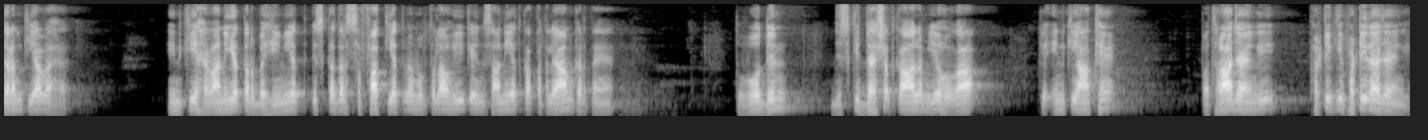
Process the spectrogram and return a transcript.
گرم کیا ہوا ہے، ان کی حیوانیت اور بہیمیت اس قدر ثفاقیت میں مبتلا ہوئی کہ انسانیت کا قتل عام کرتے ہیں، تو وہ دن جس کی دہشت کا عالم یہ ہوگا کہ ان کی آنکھیں پتھرا جائیں گی، پھٹی کی پھٹی رہ جائیں گی۔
